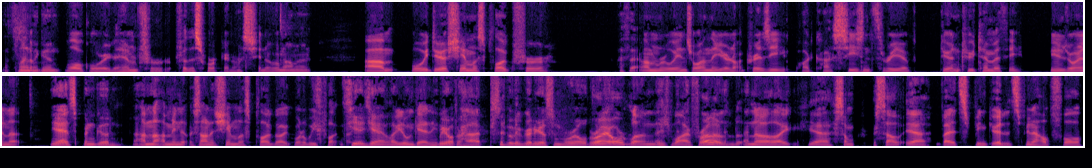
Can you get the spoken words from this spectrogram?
That's plenty good. All glory to him for for this work in us, you know. Amen. Um, will we do a shameless plug for? I think I'm really enjoying the You're Not Crazy podcast season three of doing Two Timothy. You enjoying that? Yeah, it's been good. I'm not. I mean, it's not a shameless plug. Like, what are we? Plug? Yeah, yeah. Like, you don't get anything we for that. we're going to get some real Ray Ortlund is my friend. No, like, yeah, some, so yeah, but it's been good. It's been a helpful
